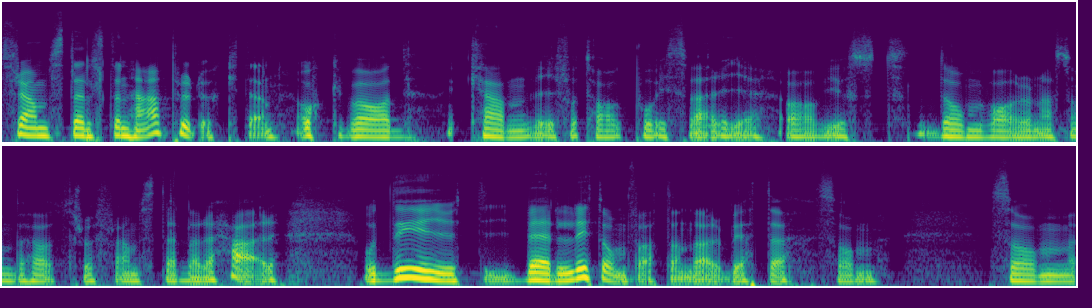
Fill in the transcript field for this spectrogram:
framställs den här produkten och vad kan vi få tag på i Sverige av just de varorna som behövs för att framställa det här? Och det är ju ett väldigt omfattande arbete som, som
